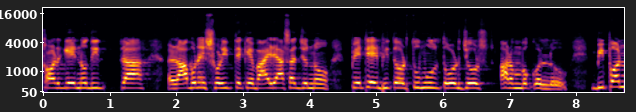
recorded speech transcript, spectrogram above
স্বর্গে নদীটা রাবণের শরীর থেকে বাইরে আসার জন্য পেটের ভিতর তুমুল তোড়জোড় আরম্ভ করল। বিপন্ন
